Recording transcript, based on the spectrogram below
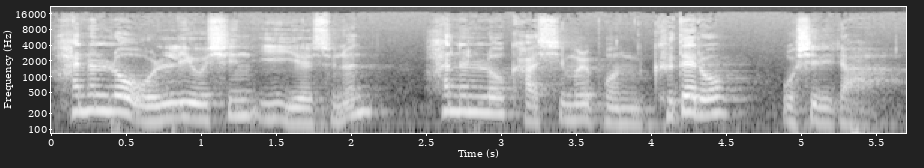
하늘로 올리우신 이 예수는 하늘로 가심을 본 그대로 오시리라.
